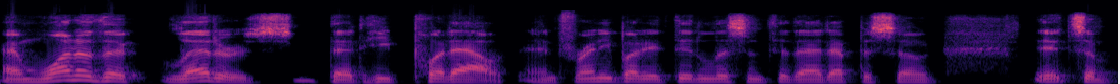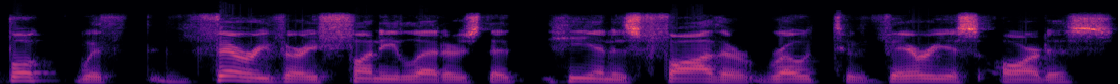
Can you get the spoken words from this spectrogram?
And one of the letters that he put out, and for anybody that didn't listen to that episode, it's a book with very, very funny letters that he and his father wrote to various artists,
